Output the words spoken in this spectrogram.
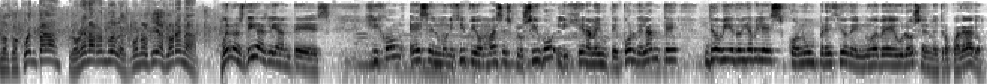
Nos lo cuenta Lorena Rendueles. Buenos días, Lorena. Buenos días, liantes. Gijón es el municipio más exclusivo, ligeramente por delante, de Oviedo y Avilés, con un precio de 9 euros el metro cuadrado.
